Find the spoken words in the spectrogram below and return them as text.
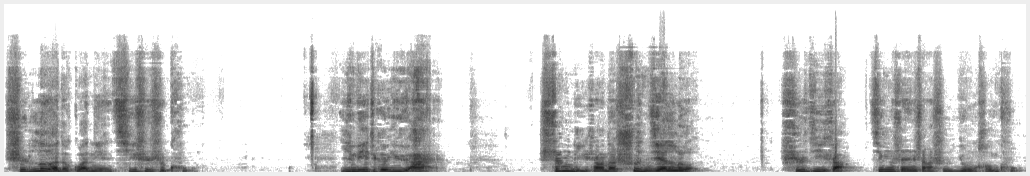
是乐的观念，其实是苦，因为这个欲爱，生理上的瞬间乐，实际上精神上是永恒苦。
